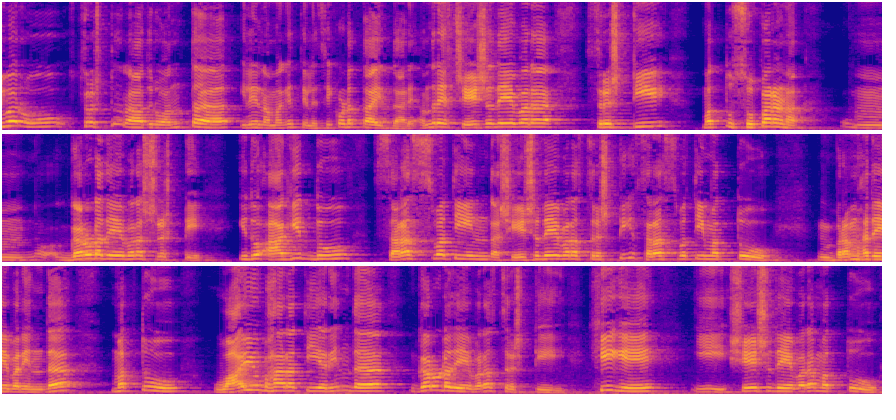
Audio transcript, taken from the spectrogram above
ಇವರು ಸೃಷ್ಟರಾದರು ಅಂತ ಇಲ್ಲಿ ನಮಗೆ ತಿಳಿಸಿಕೊಡುತ್ತಾ ಇದ್ದಾರೆ. ಅಂದರೆ ಶೇಷದೇವರ ಸೃಷ್ಟಿ ಮತ್ತು ಸುಪರ್ಣ ಗರುಡದೇವರ ಸೃಷ್ಟಿ. ಇದು ಆಗಿದ್ದು ಸರಸ್ವತಿಯಿಂದ ಶೇಷದೇವರ ಸೃಷ್ಟಿ, ಸರಸ್ವತಿ ಮತ್ತು ಬ್ರಹ್ಮದೇವರಿಂದ ಮತ್ತು ವಾಯುಭಾರತೀಯರಿಂದ ಗರುಡದೇವರ ಸೃಷ್ಟಿ. ಹೀಗೆ ಈ ಶೇಷದೇವರ ಮತ್ತು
